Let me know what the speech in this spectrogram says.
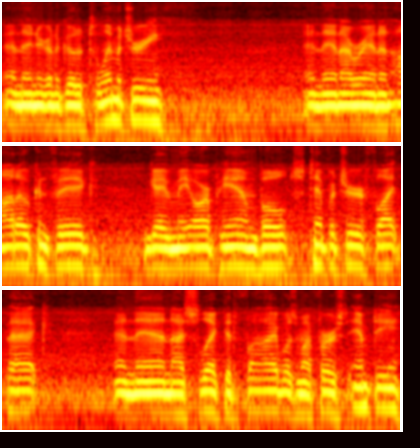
and then you're going to go to telemetry. And then I ran an auto config gave me RPM volts temperature flight pack. And then I selected 5 was my first empty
